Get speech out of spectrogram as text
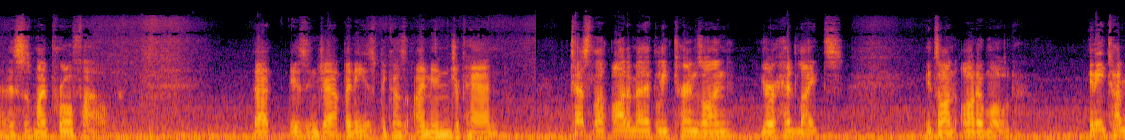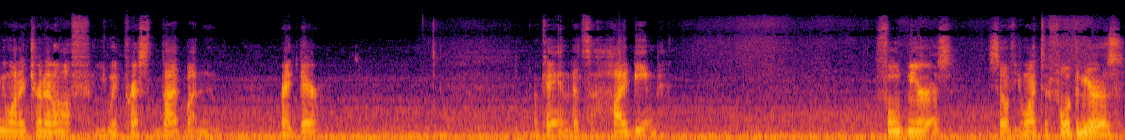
And this is my profile. That is in Japanese because I'm in Japan. Tesla automatically turns on your headlights. It's on auto mode. Anytime you want to turn it off, you would press that button right there. Okay, and that's a high beam. Fold mirrors. So if you want to fold the mirrors,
